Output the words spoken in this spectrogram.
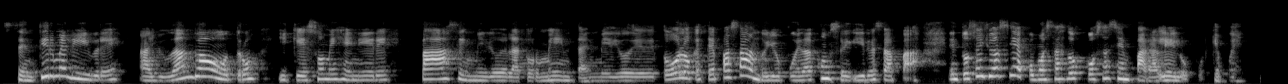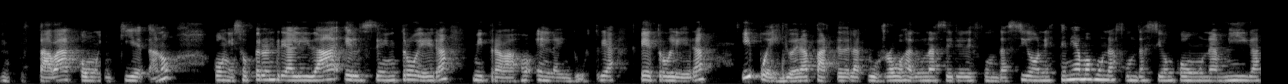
sentirme libre, ayudando a otro y que eso me genere paz en medio de la tormenta, en medio de, todo lo que esté pasando, yo pueda conseguir esa paz. Entonces yo hacía como esas dos cosas en paralelo, porque pues estaba como inquieta, ¿no? Con eso, pero en realidad el centro era mi trabajo en la industria petrolera y pues yo era parte de la Cruz Roja, de una serie de fundaciones, teníamos una fundación con una amiga,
